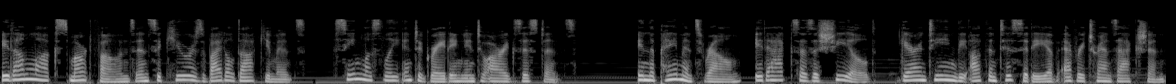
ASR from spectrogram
It unlocks smartphones and secures vital documents, seamlessly integrating into our existence. In the payments realm, it acts as a shield, guaranteeing the authenticity of every transaction.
